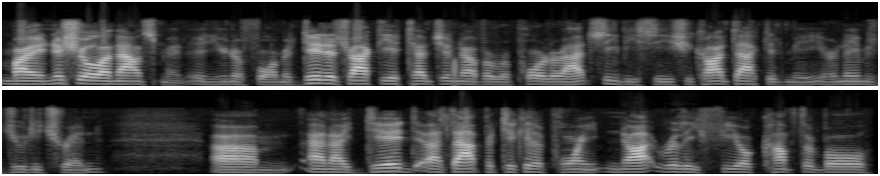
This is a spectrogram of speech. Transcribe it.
my initial announcement in uniform. It did attract the attention of a reporter at CBC. She contacted me. Her name is Judy Trinh. Um, and I did, at that particular point, not really feel comfortable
